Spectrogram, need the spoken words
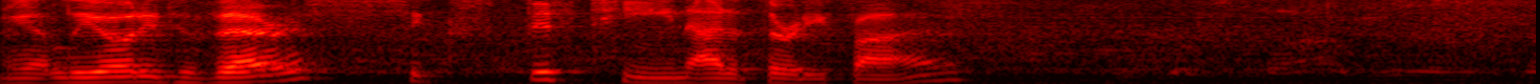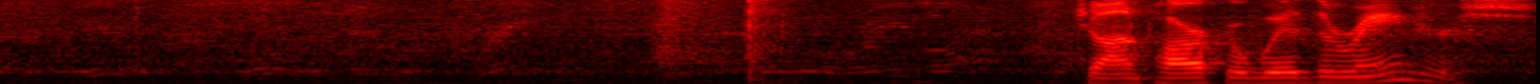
We got Leody Taveras, 615 out of 35. John Parker with the Rangers.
